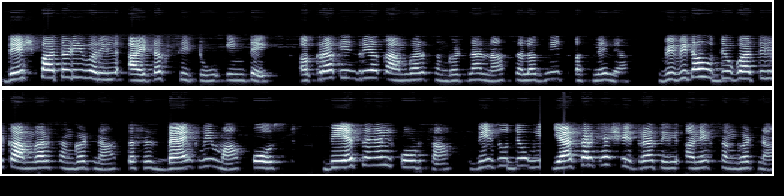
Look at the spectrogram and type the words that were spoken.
देश पातळीवरील आयटक सी टू इंटेक अकरा केंद्रीय कामगार संघटनांना संलग्नित असलेल्या विविध उद्योगातील कामगार संघटना तसेच बँक विमा पोस्ट बीएसएनएल कोळसा वीज उद्योग यासारख्या क्षेत्रातील अनेक संघटना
